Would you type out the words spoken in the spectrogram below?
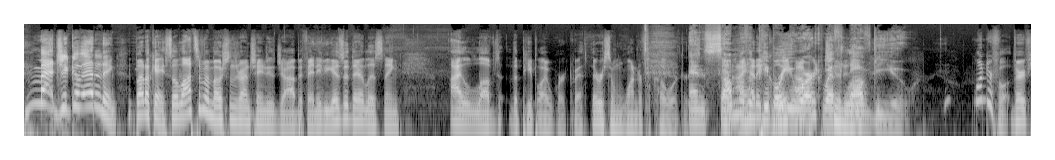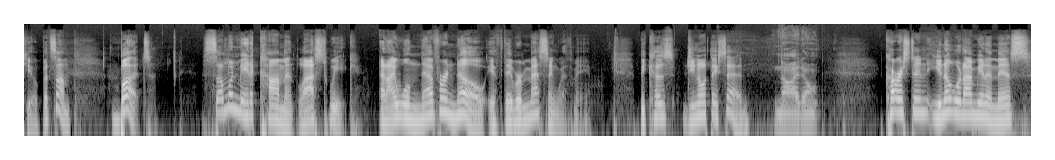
Magic of editing. But okay, so lots of emotions around changing the job. If any of you guys are there listening, I loved the people I worked with. There were some wonderful coworkers. and some I of the people you worked with loved you. wonderful. Very few, but some. But someone made a comment last week, and I will never know if they were messing with me. Because do you know what they said? No, I don't. Karsten, you know what I'm going to miss?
